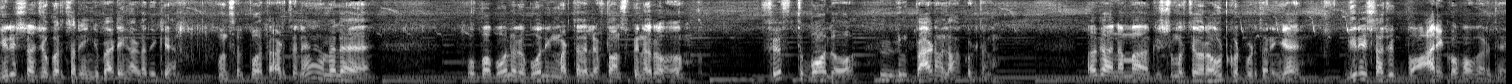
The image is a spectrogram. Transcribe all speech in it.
ಗಿರೀಶ್ ರಾಜು ಬರ್ತಾರೆ ಹಿಂಗೆ ಬ್ಯಾಟಿಂಗ್ ಆಡೋದಕ್ಕೆ. ಒಂದು ಸ್ವಲ್ಪ ಹೊತ್ತು ಆಡ್ತಾನೆ. ಆಮೇಲೆ ಒಬ್ಬ ಬೌಲರ್ ಬೌಲಿಂಗ್ ಮಾಡ್ತಾರೆ left arm spinner fifth ball ಹಿಂಗೆ ಪ್ಯಾಡ್ ಮೇಲೆ ಹಾಕೊಳ್ತಾನೆ. ಆಗ ನಮ್ಮ ಕೃಷ್ಣಮೂರ್ತಿ ಅವರು ಔಟ್ ಕೊಟ್ಬಿಡ್ತಾರೆ ಹಿಂಗೆ. ಗಿರೀಶ್ ರಾಜುಗೆ ಭಾರಿ ಕೋಪ ಬರುತ್ತೆ.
